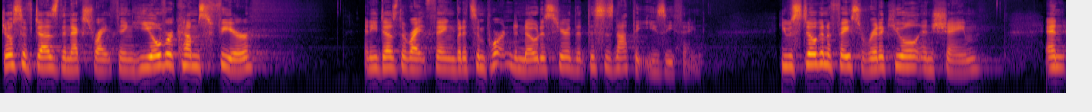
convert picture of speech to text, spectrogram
Joseph does the next right thing. He overcomes fear and he does the right thing, but it's important to notice here that this is not the easy thing. He was still going to face ridicule and shame, and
